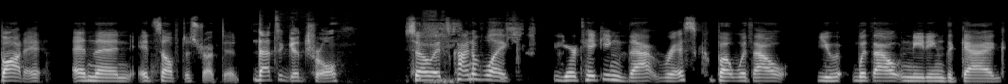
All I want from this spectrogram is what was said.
bought it and then it self-destructed. That's a good troll. So it's kind of like you're taking that risk, but without you without needing the gag.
